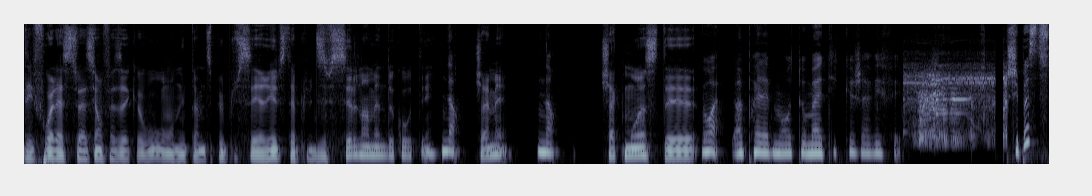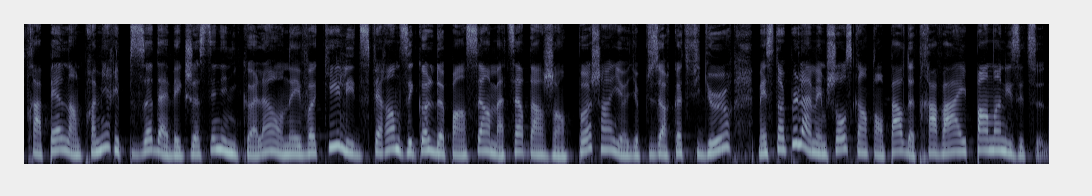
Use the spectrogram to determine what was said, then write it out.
des fois la situation faisait que ouh, on est un petit peu plus serré, puis c'était plus difficile d'en mettre de côté? Non. Jamais? Non. Chaque mois, c'était. Ouais, un prélèvement automatique que j'avais fait. Je sais pas si tu te rappelles, dans le premier épisode avec Justine et Nicolas, on a évoqué les différentes écoles de pensée en matière d'argent de poche. hein. Il, y a, il y a plusieurs cas de figure, mais c'est un peu la même chose quand on parle de travail pendant les études.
